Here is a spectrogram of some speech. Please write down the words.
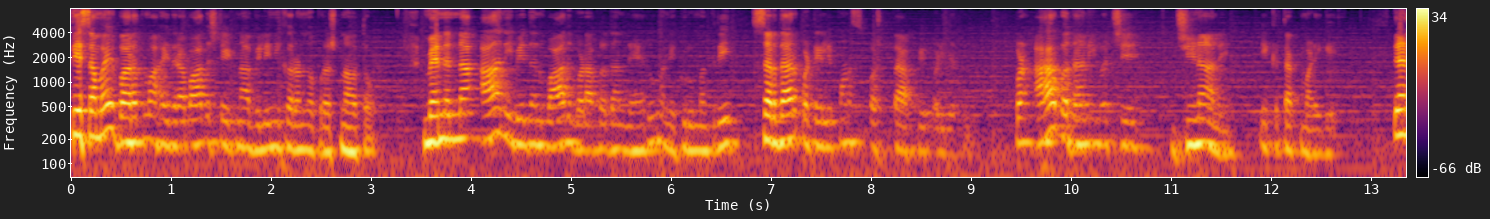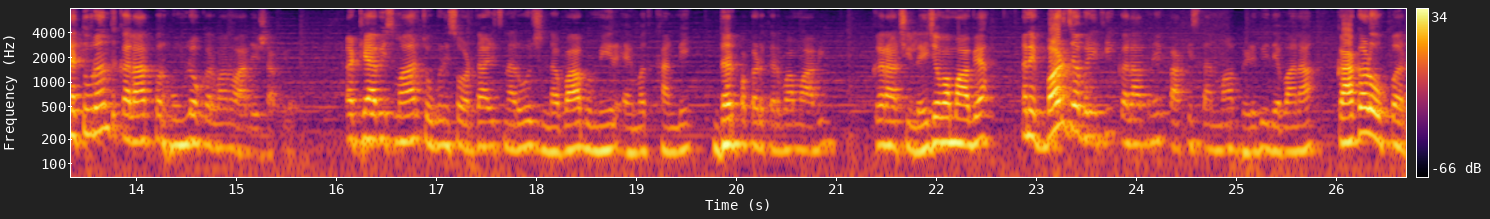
તે સમયે ભારતમાં હૈદરાબાદ સ્ટેટના વિલીનીકરણનો પ્રશ્ન હતો. મેનનના આ નિવેદન બાદ વડાપ્રધાન નહેરુ અને ગૃહમંત્રી સરદાર પટેલે પણ સ્પષ્ટતા આપવી પડી હતી. પણ આ બધાની વચ્ચે ઝીણાને એક તક મળી ગઈ. તેણે તુરંત કલાત પર હુમલો કરવાનો આદેશ આપ્યો. અઠ્યાવીસ માર્ચ ઓગણીસો અડતાલીસના રોજ નવાબ મીર અહેમદ ખાનની ધરપકડ કરવામાં આવી. કરાચી લઈ જવામાં આવ્યા અને બળજબરીથી કલાપને પાકિસ્તાનમાં ભેળવી દેવાના કાગળો પર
